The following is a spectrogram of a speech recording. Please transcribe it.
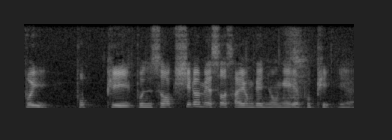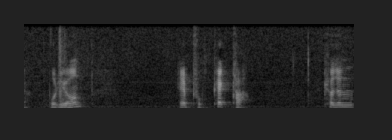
V, 부피 분석 실험에서 사용된 용액의 부피, 예, 보륨, F, 팩타, 표준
